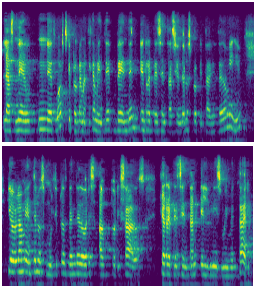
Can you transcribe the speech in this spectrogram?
las networks que programáticamente venden en representación de los propietarios de dominio y obviamente los múltiples vendedores autorizados que representan el mismo inventario.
